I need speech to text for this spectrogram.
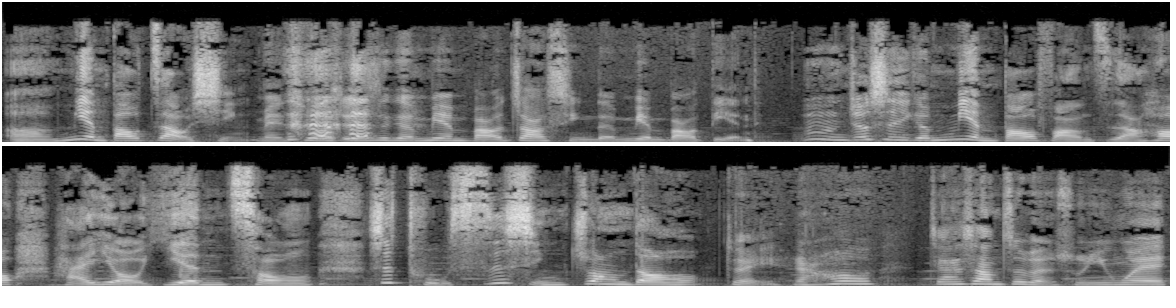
呃面包造型，没错，就是个面包造型的面包店。嗯，就是一个面包房子，然后还有烟囱，是吐司形状的哦。对，然后加上这本书，因为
